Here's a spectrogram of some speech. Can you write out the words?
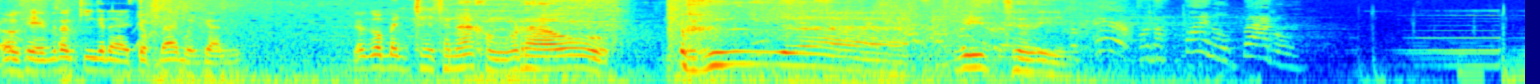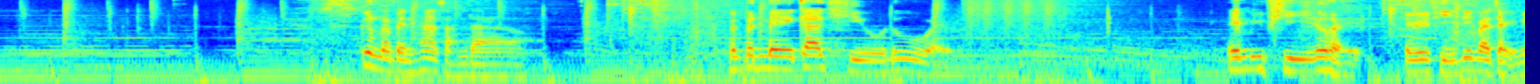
โอเค ไม่ต้องกิ้งก็ได้จบได้เหมือนกัน แล้วก็เป็นชัยชนะของเราเออวิเทอรี่ Prepare for the final battle. ขึ้นมาเป็น 5 3 ดาว มันเป็นเมกาคิวด้วย MVP ด้วย MVP ที่มาจากเม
